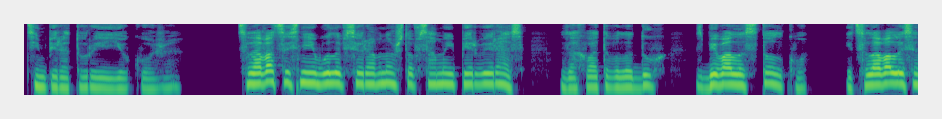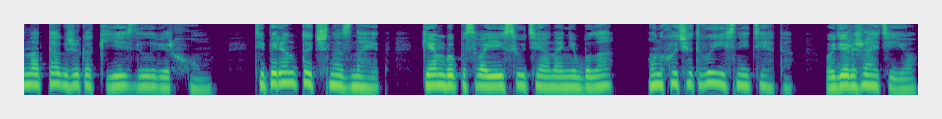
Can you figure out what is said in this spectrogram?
температура ее кожи. Целоваться с ней было все равно, что в самый первый раз. Захватывала дух, сбивала с толку. И целовалась она так же, как ездила верхом. Теперь он точно знает, кем бы по своей сути она ни была, он хочет выяснить это, удержать ее,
